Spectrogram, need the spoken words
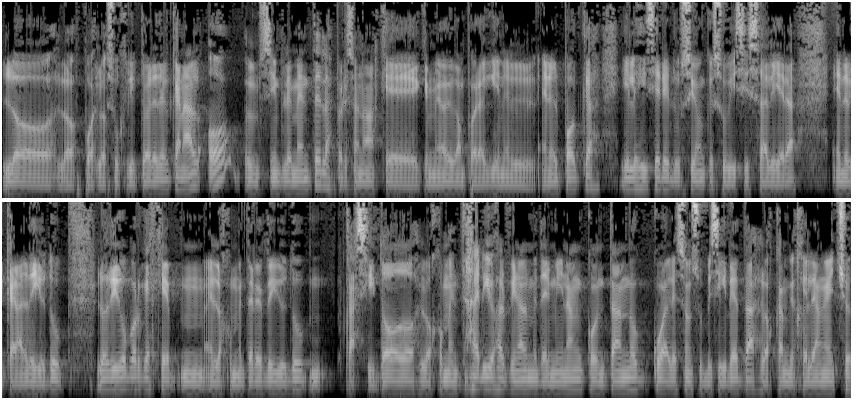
los, los, pues, los suscriptores del canal o eh, simplemente las personas que, que me oigan por aquí en el, en el podcast y les hiciera ilusión que su bici saliera en el canal de YouTube. Lo digo porque es que mm, en los comentarios de YouTube casi todos los comentarios al final me terminan contando cuáles son sus bicicletas, los cambios que le han hecho.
